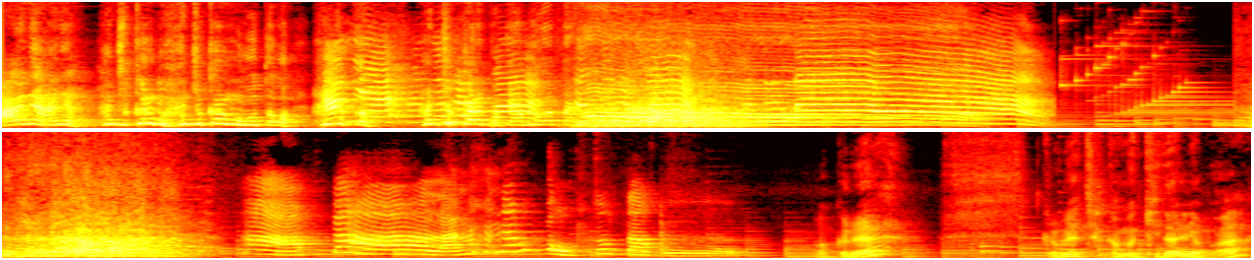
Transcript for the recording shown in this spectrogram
아니야 아니야 한 젓가락은 한 젓가락 먹었다고 한 젓가락 한 젓가락밖에 안 먹었다고 그래? 그러면 잠깐만 기다려봐.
